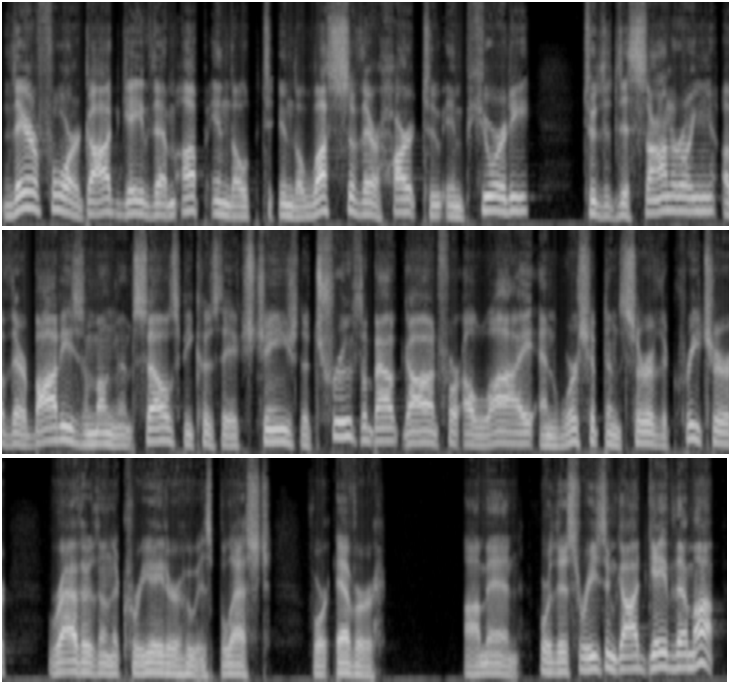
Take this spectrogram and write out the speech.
Therefore, God gave them up in the, in the lusts of their heart to impurity, to the dishonoring of their bodies among themselves, because they exchanged the truth about God for a lie and worshiped and served the creature rather than the Creator who is blessed forever. Amen. For this reason, God gave them up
